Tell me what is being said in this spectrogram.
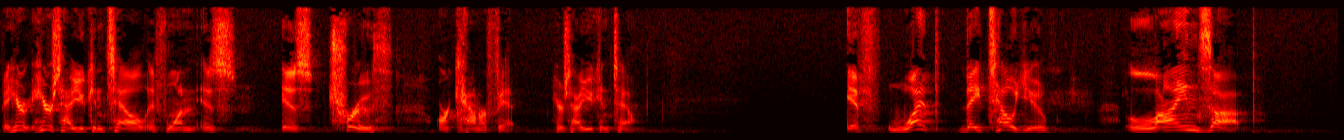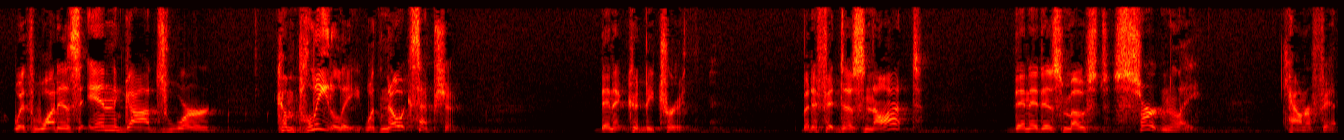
But here, here's how you can tell if one is, is truth or counterfeit. Here's how you can tell. If what they tell you lines up with what is in God's Word, completely, with no exception, then it could be truth. But if it does not, then it is most certainly counterfeit.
